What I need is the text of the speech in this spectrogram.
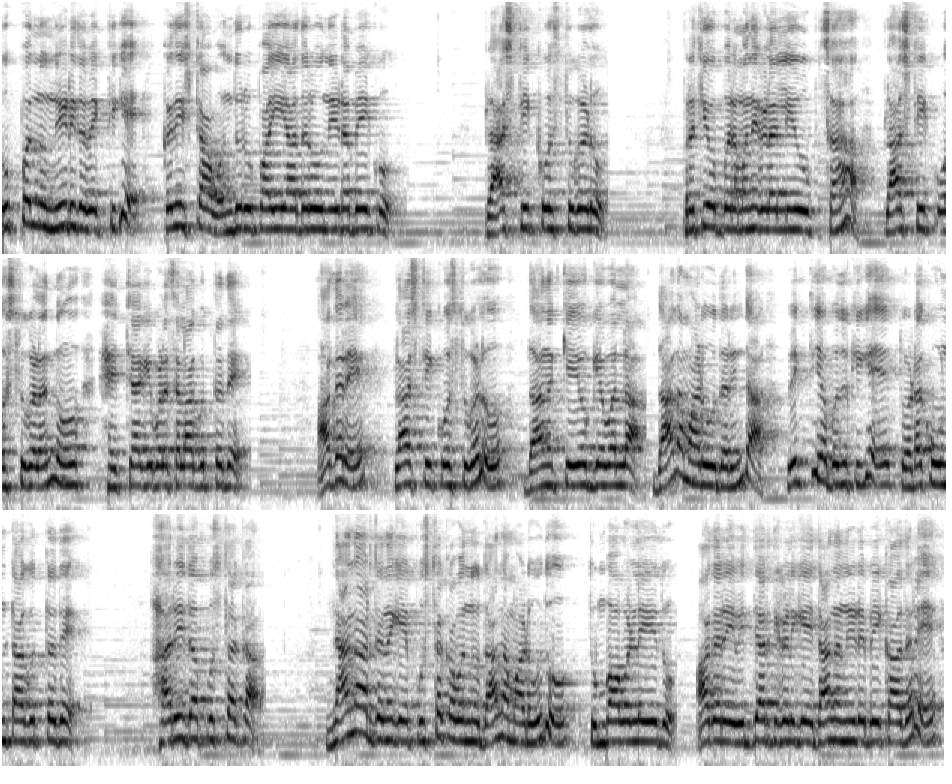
ಉಪ್ಪನ್ನು ನೀಡಿದ ವ್ಯಕ್ತಿಗೆ ಕನಿಷ್ಠ ಒಂದು ರೂಪಾಯಿಯಾದರೂ ನೀಡಬೇಕು. ಪ್ಲಾಸ್ಟಿಕ್ ವಸ್ತುಗಳು. ಪ್ರತಿಯೊಬ್ಬರ ಮನೆಗಳಲ್ಲಿಯೂ ಸಹ ಪ್ಲಾಸ್ಟಿಕ್ ವಸ್ತುಗಳನ್ನು ಹೆಚ್ಚಾಗಿ ಬಳಸಲಾಗುತ್ತದೆ. ಆದರೆ ಪ್ಲಾಸ್ಟಿಕ್ ವಸ್ತುಗಳು ದಾನಕ್ಕೆ ಯೋಗ್ಯವಲ್ಲ. ದಾನ ಮಾಡುವುದರಿಂದ ವ್ಯಕ್ತಿಯ ಬದುಕಿಗೆ ತೊಡಕು ಉಂಟಾಗುತ್ತದೆ. ಹರಿದ ಪುಸ್ತಕ. ಜ್ಞಾನಾರ್ಜನೆಗೆ ಪುಸ್ತಕವನ್ನು ದಾನ ಮಾಡುವುದು ತುಂಬ ಒಳ್ಳೆಯದು. ಆದರೆ ವಿದ್ಯಾರ್ಥಿಗಳಿಗೆ ದಾನ ನೀಡಬೇಕಾದರೆ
